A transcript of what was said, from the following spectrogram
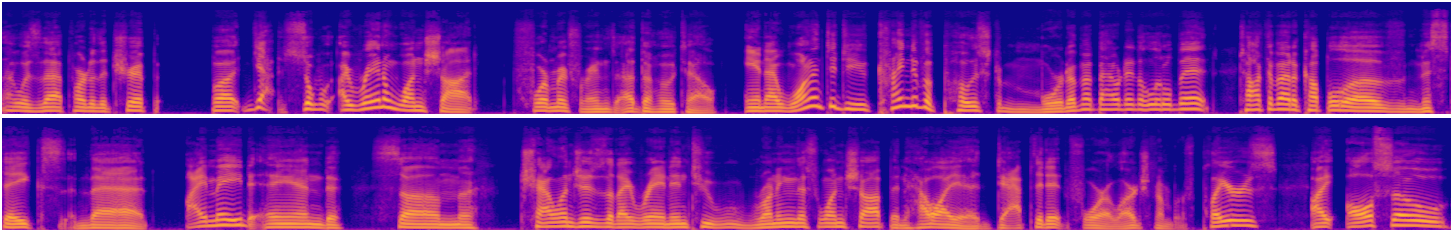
that was that part of the trip. But yeah, so I ran a one shot for my friends at the hotel. And I wanted to do kind of a post mortem about it a little bit, talk about a couple of mistakes that I made and some challenges that I ran into running this one shot and how I adapted it for a large number of mm-hmm. players. I also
